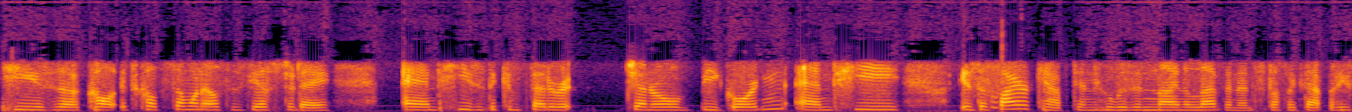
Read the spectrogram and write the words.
He's uh, called it's called Someone Else's Yesterday, and he's the Confederate General B. Gordon, and he is a fire captain who was in 9/11 and stuff like that. But he's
